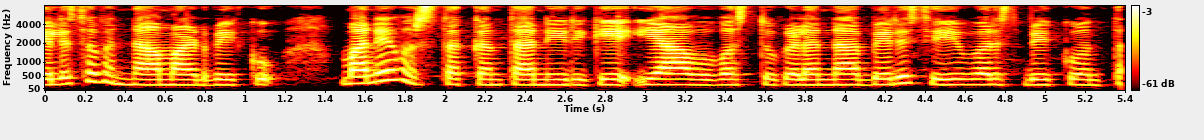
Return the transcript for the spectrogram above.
ಕೆಲಸವನ್ನು ಮಾಡಬೇಕು? ಮನೆ ಒರೆಸ್ತಕ್ಕಂಥ ನೀರಿಗೆ ಯಾವ ವಸ್ತುಗಳನ್ನು ಬೆರೆಸಿ ಒರೆಸಬೇಕು ಅಂತ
